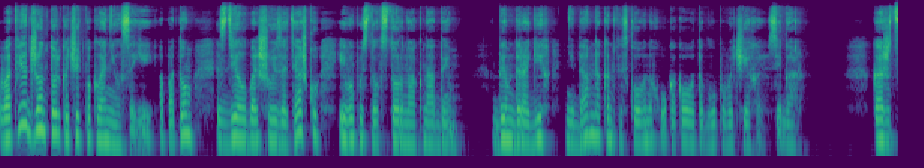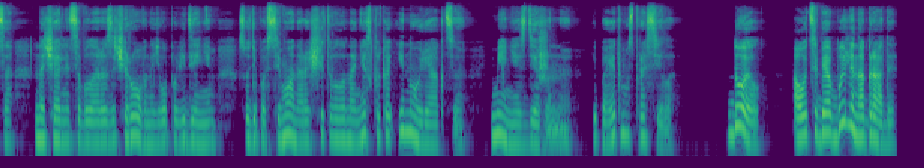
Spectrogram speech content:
В ответ Джон только чуть поклонился ей, а потом сделал большую затяжку и выпустил в сторону окна дым. Дым дорогих, недавно конфискованных у какого-то глупого чеха сигар. Кажется, начальница была разочарована его поведением. Судя по всему, она рассчитывала на несколько иную реакцию, менее сдержанную, и поэтому спросила. «Дойл, а у тебя были награды?»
